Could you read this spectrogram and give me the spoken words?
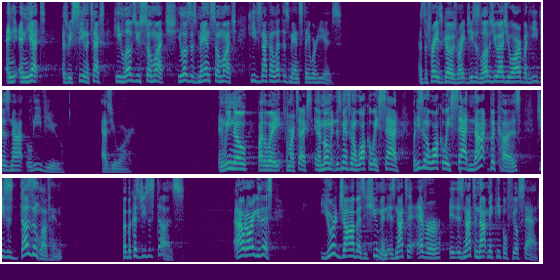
And, and yet, as we see in the text, he loves you so much, he loves this man so much, he's not going to let this man stay where he is. As the phrase goes, right? Jesus loves you as you are, but he does not leave you as you are. And we know, by the way, from our text, in a moment, this man's going to walk away sad, but he's going to walk away sad not because Jesus doesn't love him, but because Jesus does. And I would argue this your job as a human is not to ever, is not to not make people feel sad.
